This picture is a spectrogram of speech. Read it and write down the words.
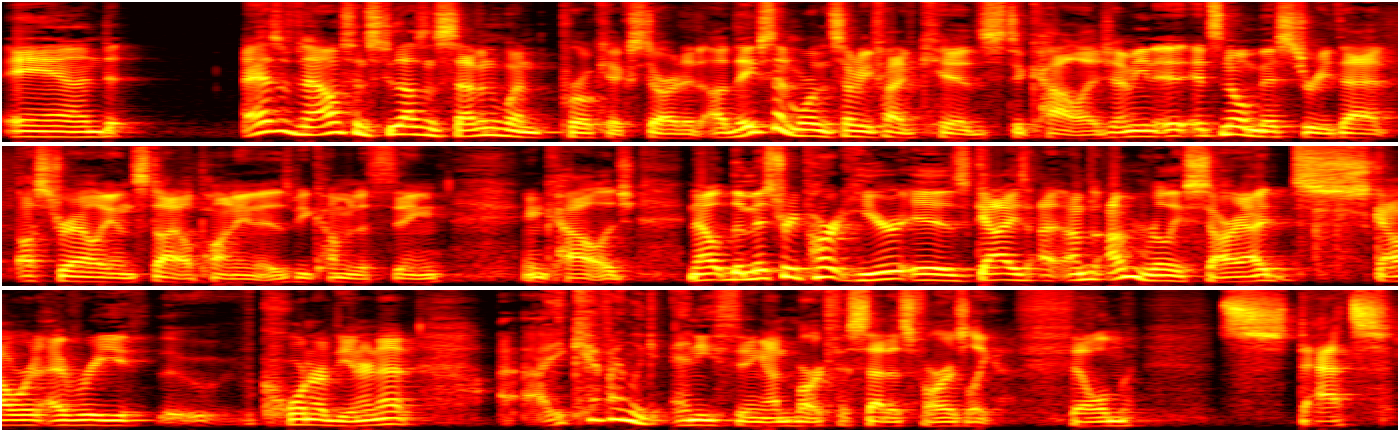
And as of now, since 2007, when Pro Kick started, uh, they've sent more than 75 kids to college. I mean, it, it's no mystery that Australian style punting is becoming a thing in college. Now, the mystery part here is, guys, I, am I'm, I'm really sorry. I scoured every uh, corner of the internet. I, I can't find like anything on Mark Vassett as far as like film stats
